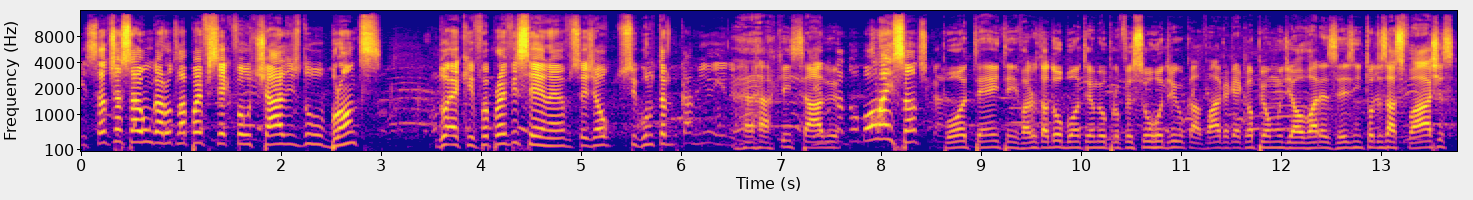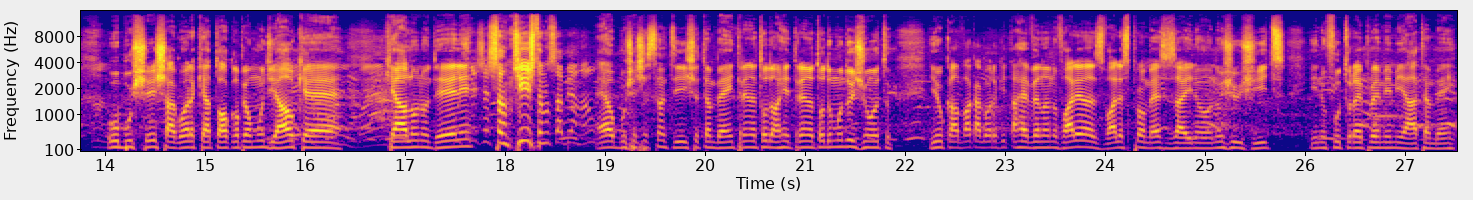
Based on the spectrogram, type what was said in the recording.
E Santos já saiu um garoto lá para o UFC, que foi o Charles do Bronx, do, é, que foi pro UFC, né? Você já é o segundo que tá no caminho aí, né? Quem sabe. Tem lutador bom lá em Santos, cara. Pô, tem, tem vários lutador bom. Tem o meu professor Rodrigo Cavaca, que é campeão mundial várias vezes em todas as faixas. O Bochecha agora, que é atual campeão mundial, que é que é aluno dele. Bochecha é Santista, não sabia não. É, o Bochecha é Santista também, treina todo, a gente treina todo mundo junto. E o Cavaca agora que tá revelando várias, várias promessas aí no, no Jiu-Jitsu e no futuro aí pro MMA também.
